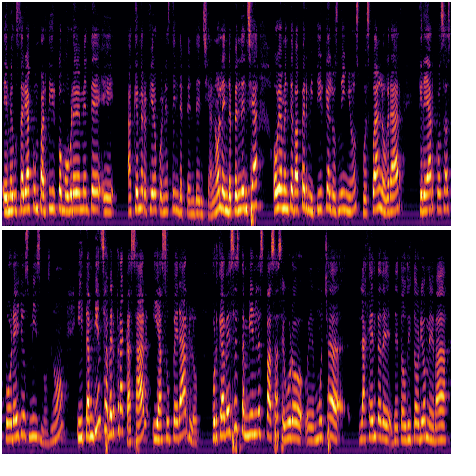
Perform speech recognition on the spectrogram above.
eh, me gustaría compartir como brevemente eh, a qué me refiero con esta independencia, ¿no? La independencia obviamente va a permitir que los niños pues puedan lograr crear cosas por ellos mismos, ¿no? Y también saber fracasar y a superarlo, porque a veces también les pasa, seguro eh, mucha la gente de, de tu auditorio me va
